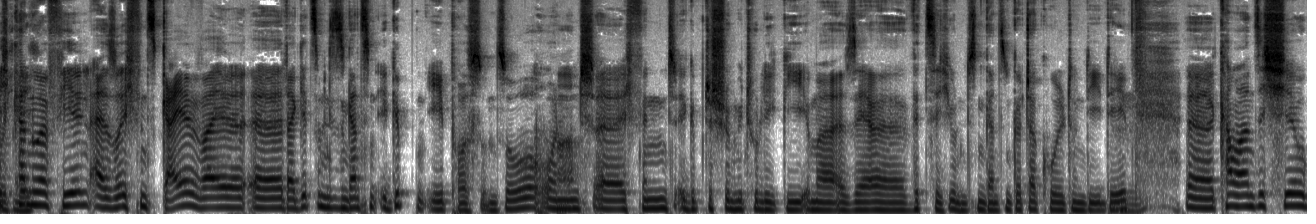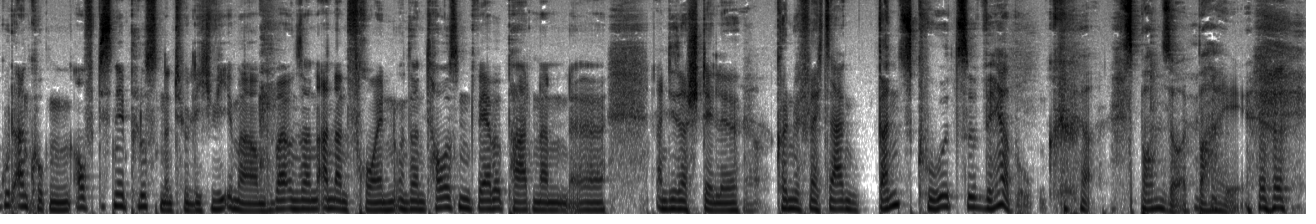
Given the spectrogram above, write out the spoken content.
ich, ich kann nicht. nur empfehlen, also ich find's geil, weil äh, da geht's um diesen ganzen Ägypten-Epos und so. Und äh, ich finde ägyptische Mythologie immer sehr witzig und diesen ganzen Götterkult und die Idee. Mhm. Äh, kann man sich äh, gut angucken. Auf Disney Plus natürlich, wie immer. Bei unseren anderen Freunden, unseren tausend Werbepartnern äh, an dieser Stelle können wir vielleicht sagen, ganz kurze Werbung. ja, sponsored by.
